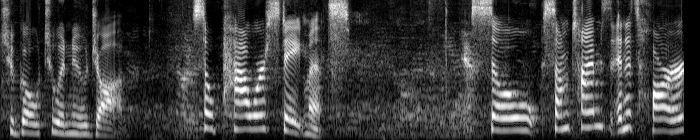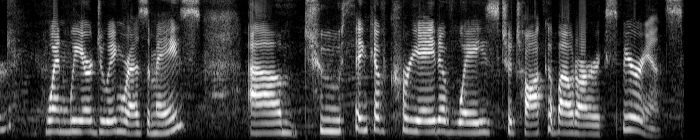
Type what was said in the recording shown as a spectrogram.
to go to a new job. So power statements. So sometimes, and it's hard when we are doing resumes, um, to think of creative ways to talk about our experience.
